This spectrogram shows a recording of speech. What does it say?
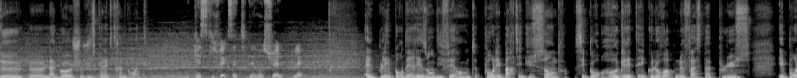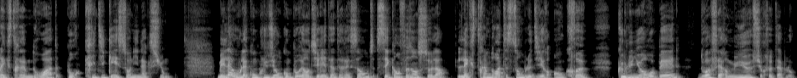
de euh, la gauche jusqu'à l'extrême droite. Et qu'est-ce qui fait que cette idée reçue, elle plaît? Elle plaît pour des raisons différentes. Pour les partis du centre, c'est pour regretter que l'Europe ne fasse pas plus, et pour l'extrême droite, pour critiquer son inaction. Mais là où la conclusion qu'on pourrait en tirer est intéressante, c'est qu'en faisant cela, l'extrême droite semble dire en creux que l'Union européenne doit faire mieux sur ce tableau.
